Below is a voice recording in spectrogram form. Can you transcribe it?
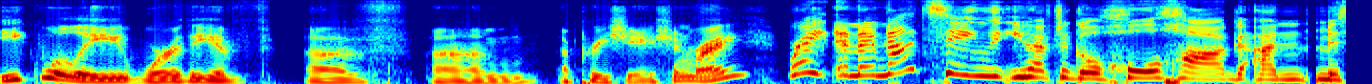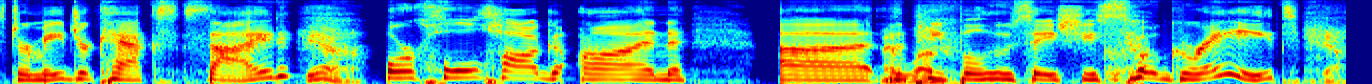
equally worthy of of um, appreciation, right? Right. And I'm not saying that you have to go whole hog on Mr. Majercak's side. Yeah. Or whole hog on uh, the love- people who say she's so great. Yeah.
